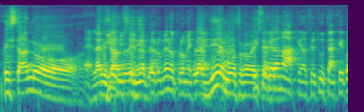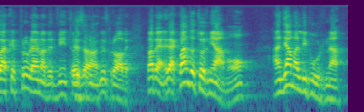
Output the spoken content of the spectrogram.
Quest'anno eh, l'avvio mi sembra perlomeno promettente. L'avvio è molto promettente. Visto che la macchina oltretutto ha anche qualche problema aver vinto esatto. le prime esatto. due prove. Va bene, dai, quando torniamo andiamo a Liburna,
